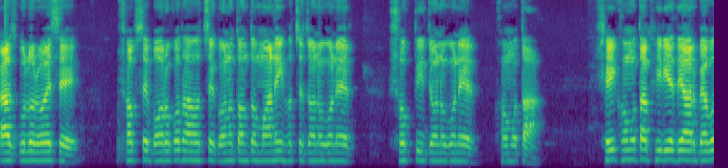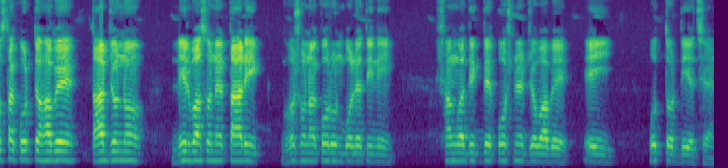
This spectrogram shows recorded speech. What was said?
কাজগুলো রয়েছে। সবচেয়ে বড় কথা হচ্ছে গণতন্ত্র মানেই হচ্ছে জনগণের শক্তি, জনগণের ক্ষমতা। সেই ক্ষমতা ফিরিয়ে দেওয়ার ব্যবস্থা করতে হবে। তার জন্য নির্বাচনের তারিখ ঘোষণা করুন বলে তিনি সাংবাদিকদের প্রশ্নের জবাবে এই উত্তর দিয়েছেন।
